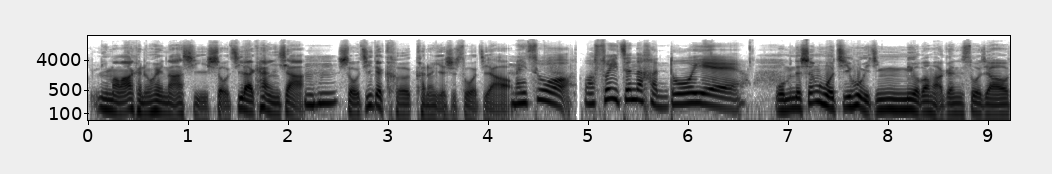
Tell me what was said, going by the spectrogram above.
你妈妈可能会拿起手机来看一下，手机的壳可能也是塑胶，没错。哇，所以真的很多耶。我们的生活几乎已经没有办法跟塑胶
